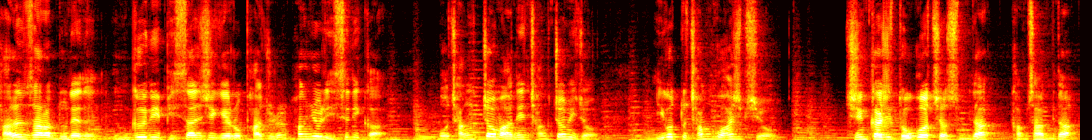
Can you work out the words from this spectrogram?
다른 사람 눈에는 은근히 비싼 시계로 봐줄 확률이 있으니까 뭐 장점 아닌 장점이죠. 이것도 참고하십시오. 지금까지 도그워치였습니다. 감사합니다.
